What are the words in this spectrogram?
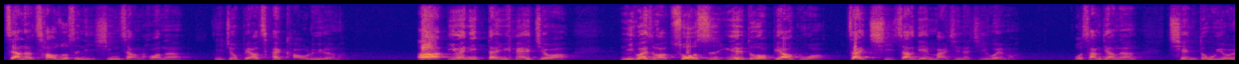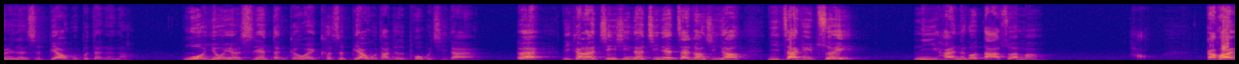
这样的操作是你欣赏的话呢，你就不要再考虑了嘛啊，因为你等越久啊。你会什么错失越多的标股哦，在起涨点买进的机会吗？我常讲呢，前度有缘人是标股不等人啊。我永远有时间等各位，可是标股它就是迫不及待啊，对不对？你看它金星呢，今天再创新高，你再去追，你还能够大赚吗？好，赶快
